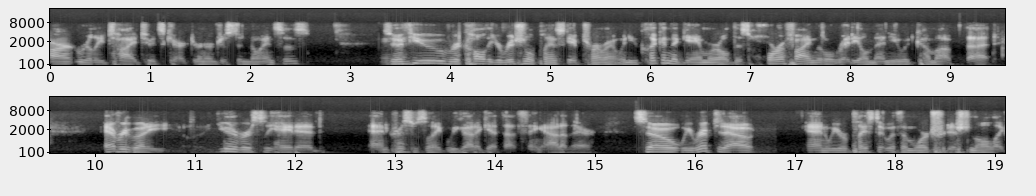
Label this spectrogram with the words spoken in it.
aren't really tied to its character and are just annoyances. So if you recall the original Planescape Torment, when you click in the game world, this horrifying little radial menu would come up that everybody universally hated. And Chris was like, we got to get that thing out of there. So we ripped it out and we replaced it with a more traditional, like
